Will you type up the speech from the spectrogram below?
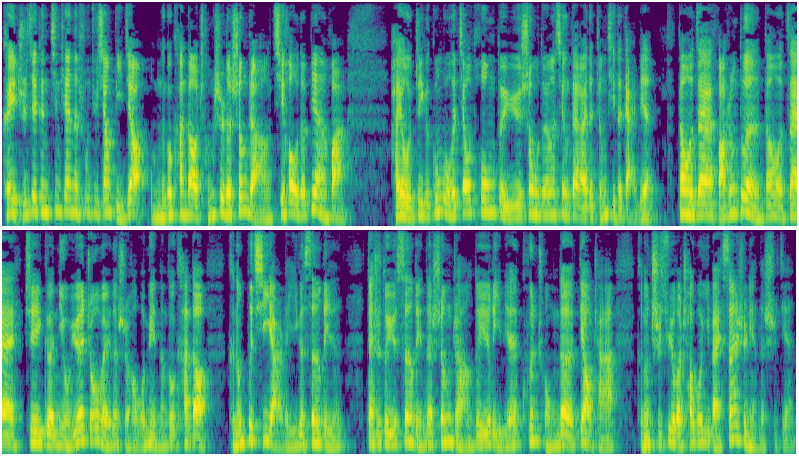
可以直接跟今天的数据相比较，我们能够看到城市的生长、气候的变化，还有这个公路和交通对于生物多样性带来的整体的改变。当我在华盛顿，当我在这个纽约周围的时候，我们也能够看到可能不起眼的一个森林，但是对于森林的生长，对于里边昆虫的调查，可能持续了超过一百三十年的时间。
